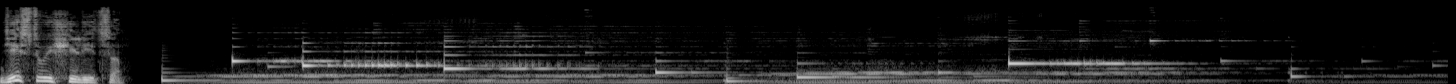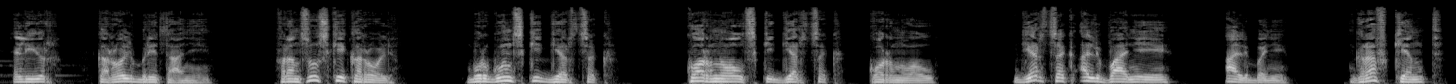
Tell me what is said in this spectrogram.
Действующие лица. Лир, король Британии. Французский король. Бургундский герцог. Корнуоллский герцог. Корнуолл. Герцог Альбании. Альбани. Граф Кент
